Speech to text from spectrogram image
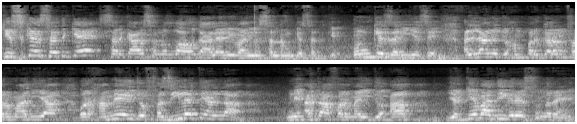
کس کے صدقے؟ سرکار صلی اللہ تعالی علیہ وسلم کے صدقے۔ ان کے ذریعے سے۔ اللہ نے جو ہم پر کرم فرما دیا اور ہمیں جو فضیلت اللہ نے عطا فرمائی جو آپ یقیبہ دیگرے سن رہے ہیں،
